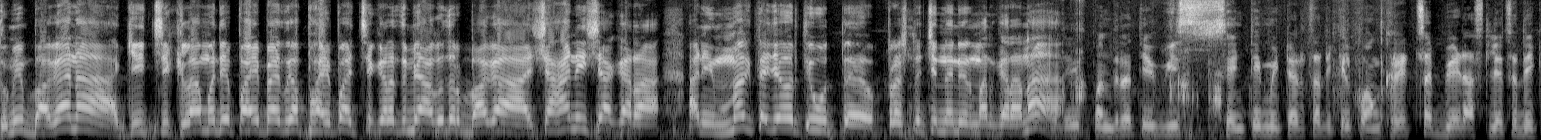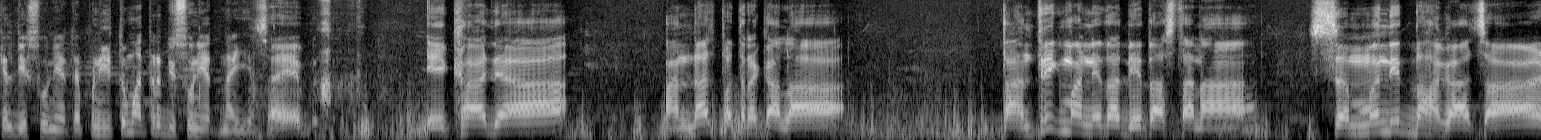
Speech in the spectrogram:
तुम्ही बघा ना की चिखलामध्ये पाईप आहेत का? पाईपात चिखला तुम्ही अगोदर बघा. शहानिशा करा आणि मग त्याच्यावरती उत प्रश्नचिन्ह निर्माण करा ना. पंधरा ते वीस सेंटीमीटरचा देखील कॉन्क्रीटचा बेड असल्याचं देखील दिसून येतं पण इथं मात्र दिसून येत नाहीये. साहेब एखाद्या अंदाजपत्रकाला तांत्रिक मान्यता देत असताना संबंधित भागाचा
